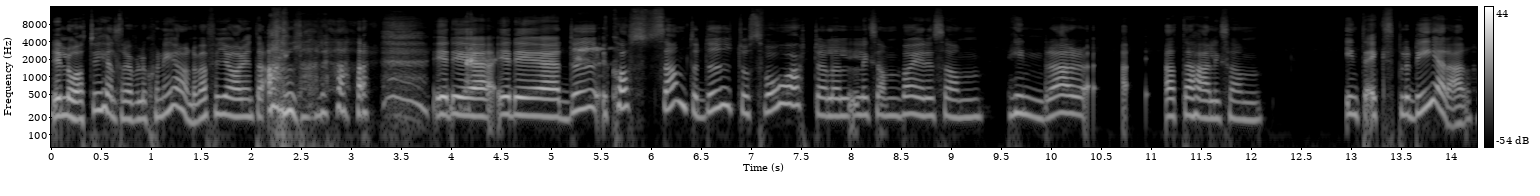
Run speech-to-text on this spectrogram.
Det låter ju helt revolutionerande. Varför gör inte alla det här? Är det, är det dy kostsamt och dyrt och svårt eller liksom, vad är det som hindrar att det här liksom inte exploderar?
